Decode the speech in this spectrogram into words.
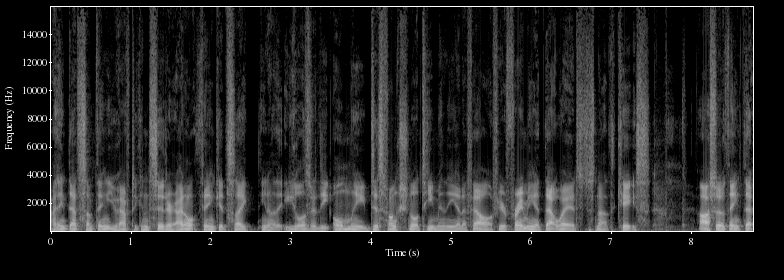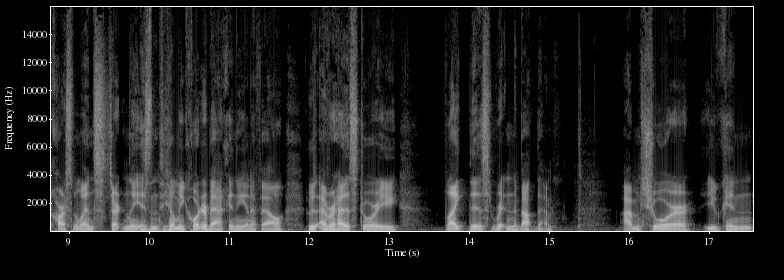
I think that's something you have to consider. I don't think it's like, you know, the Eagles are the only dysfunctional team in the NFL. If you're framing it that way, it's just not the case. I also think that Carson Wentz certainly isn't the only quarterback in the NFL who's ever had a story like this written about them. I'm sure you can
